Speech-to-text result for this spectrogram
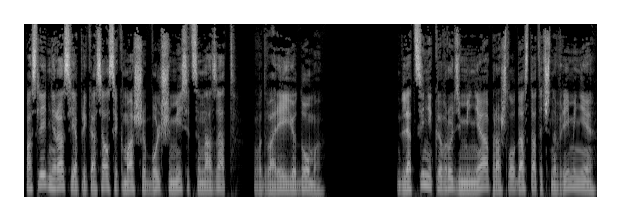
Последний раз я прикасался к Маше больше месяца назад, во дворе ее дома. Для циника вроде меня прошло достаточно времени,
